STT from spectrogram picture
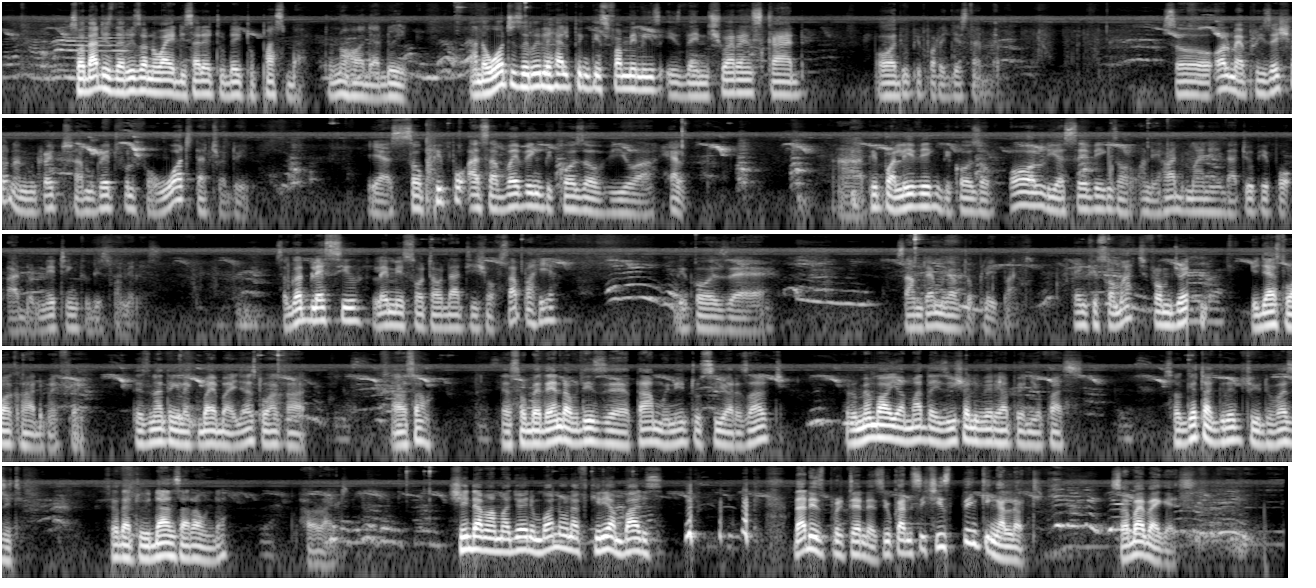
So that is the reason why I decided today to pass by to know how they're doing. And what is really helping these families is the insurance card or do people registered them. So all my appreciation, I'm great. I'm grateful for what that you're doing. Yes. So people are surviving because of your help. Uh, people are living because of all your savings or on the hard money that you people are donating to these families. So God bless you. Let me sort out that issue of supper here because uh, sometimes we have to play part. Thank you so much. From Joy, you just work hard, my friend. There's nothing like bye bye. Just work hard. Sawa. Yeah, so by the end of this uh, term, we need to see your result. Remember, your mother is usually very happy when you pass. So get a grade to university so that we dance around. Eh? All right. Shida mama Joy, mbona unafikiria mbali? that is pretenders. You can see she's thinking a lot. So bye bye guys.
